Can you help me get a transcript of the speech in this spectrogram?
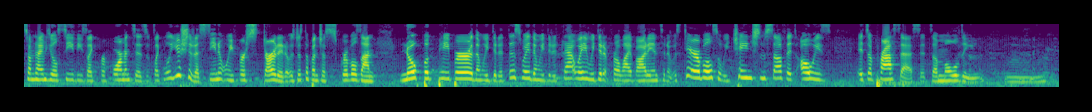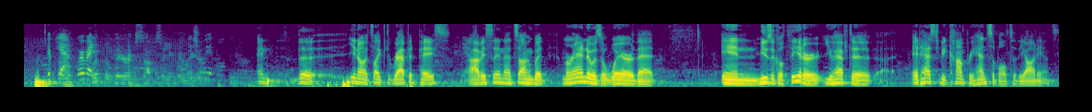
sometimes you'll see these like performances. It's like, well, you should have seen it when we first started. It was just a bunch of scribbles on notebook paper. Then we did it this way. Then we did it that way. We did it for a live audience, and it was terrible. So we changed some stuff. It's always it's a process. It's a molding. Yeah, we're ready. put the lyrics up so you can listen And the, you know, it's like the rapid pace, obviously in that song. But Miranda was aware that in musical theater, you have to, uh, it has to be comprehensible to the audience.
